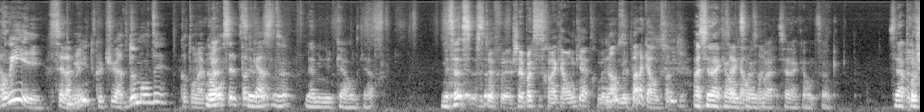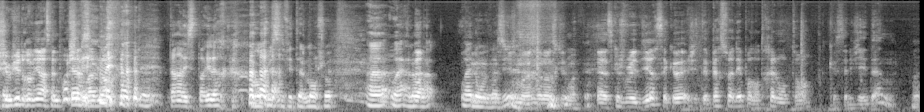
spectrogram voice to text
Ah oui, c'est la Oui. minute que tu as demandé quand on a Ouais, commencé le c'est podcast. vrai, ouais, la minute 44. Mais ça, ça- Tout à fait. Je savais pas que ce serait la 44. Mais Non, mais- c'est pas la 45. Ah, c'est la C'est la 45, 45. ouais, c'est la 45. C'est la Donc, je suis prochaine. obligé de revenir la semaine prochaine maintenant. Putain, les spoilers. quoi. en plus, il fait tellement chaud. Euh, ouais, alors là. Ouais, non, vas-y. Excuse-moi, non, non, excuse-moi. Euh, ce que je voulais dire, c'est que j'étais persuadé pendant très longtemps que cette vieille dame Ouais.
